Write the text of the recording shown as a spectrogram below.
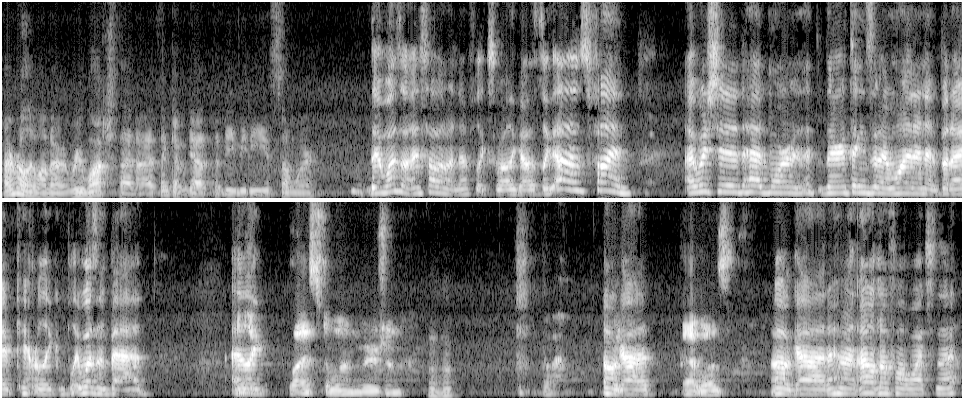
I really want to rewatch that. Now. I think I've got the DVD somewhere. There was. I saw it on Netflix a while ago. I was like, oh, it was fun I wish it had had more. There are things that I want in it, but I can't really complain. It wasn't bad. I like. last Stallone version. Oh god. That was. Oh god. I haven't. I don't know if I'll watch that.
